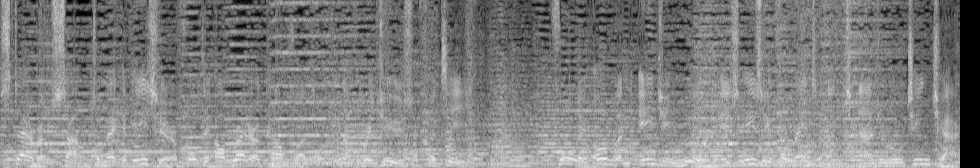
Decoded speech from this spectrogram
stereo sound to make it easier for the operator comfort and reduce fatigue. Fully open engine hood is easy for maintenance and routine check,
